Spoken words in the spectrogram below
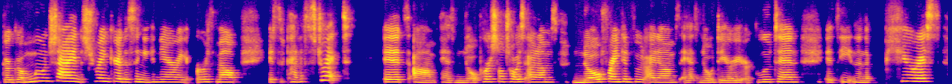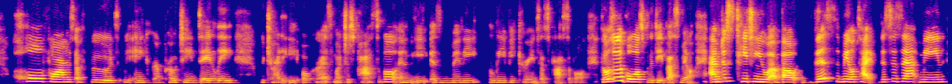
Good Girl Moonshine, the Shrinker, the Singing Canary, Earth Milk. It's kind of strict. It um, has no personal choice items, no frankenfood items. It has no dairy or gluten. It's eaten in the purest whole forms of foods. We anchor in protein daily. We try to eat okra as much as possible and we eat as many leafy greens as possible. Those are the goals for the Deep S meal. I'm just teaching you about this meal type. This does that mean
